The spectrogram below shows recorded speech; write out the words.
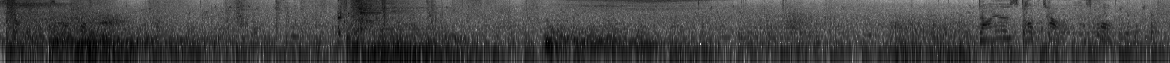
Dire's top tower has fallen.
